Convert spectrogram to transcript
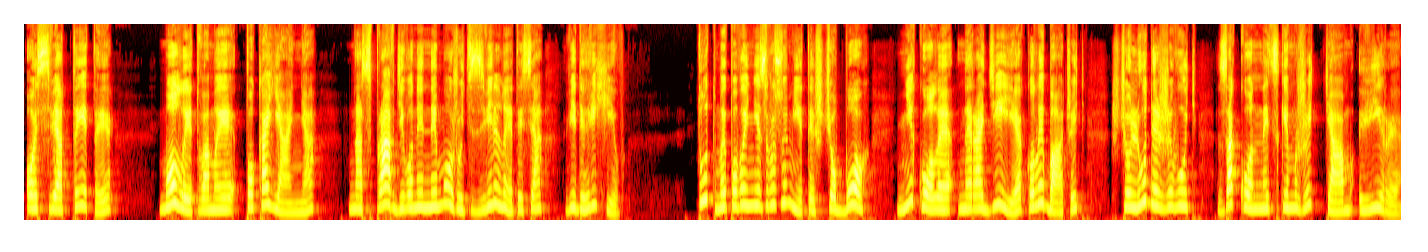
освятити молитвами покаяння, насправді вони не можуть звільнитися від гріхів. Тут ми повинні зрозуміти, що Бог ніколи не радіє, коли бачить, що люди живуть законницьким життям віри.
